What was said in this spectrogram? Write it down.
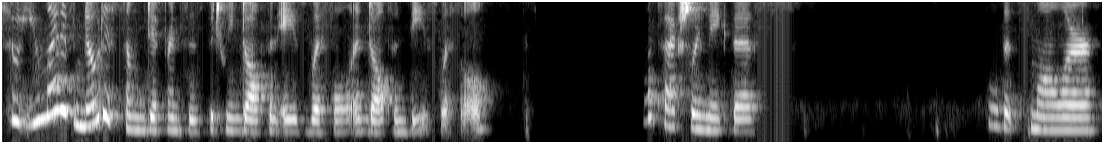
So you might have noticed some differences between Dolphin A's whistle and Dolphin B's whistle. Let's actually make this a little bit smaller.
